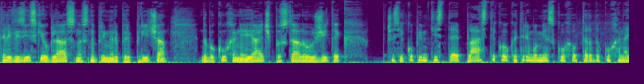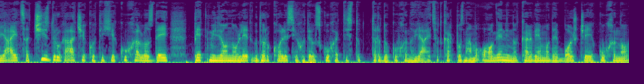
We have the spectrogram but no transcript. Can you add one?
Televizijski oglas nas naprimer prepriča, da bo kuhanje jajč postalo užitek. Če si kupim tiste plastiko, v katerem bom jaz kuhal trdo kuhana jajca, čist drugače, kot jih je kuhalo zdaj pet milijonov let, kdorkoli si hotel skuhati tisto trdo kuhano jajce, odkar poznamo ogen in odkar vemo, da je bolj, če je kuhano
